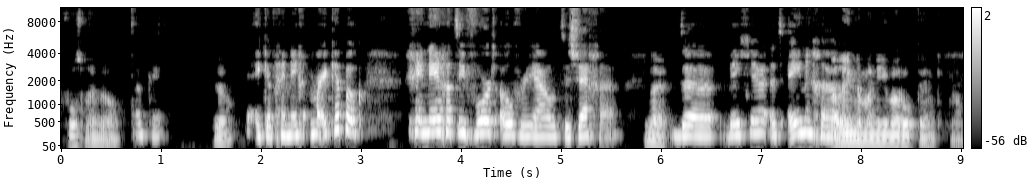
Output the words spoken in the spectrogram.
volgens mij wel. Oké. Ja. Ik heb geen neg- maar ik heb ook geen negatief woord over jou te zeggen. Nee, De, weet je, het enige... alleen de manier waarop denk ik dan.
